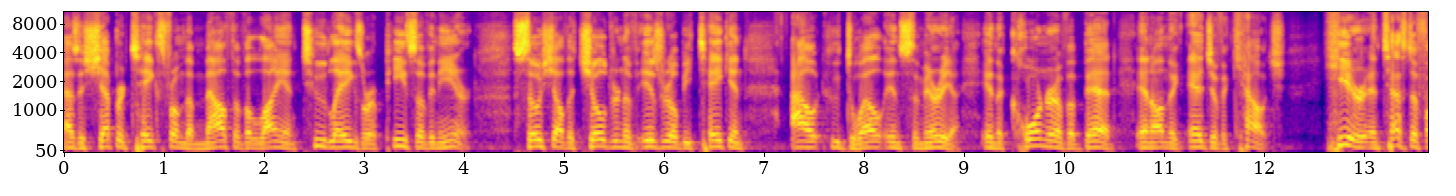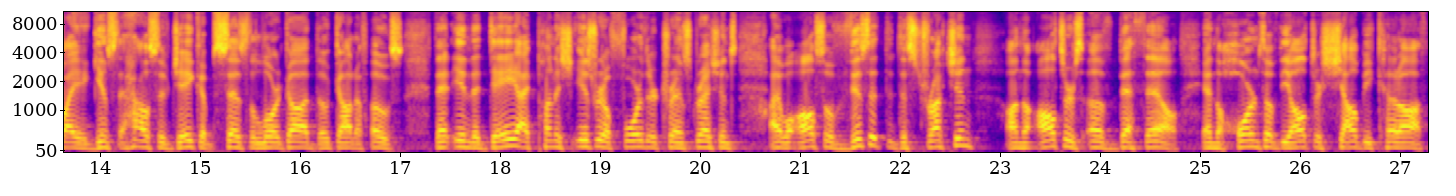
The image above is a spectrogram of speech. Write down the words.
As a shepherd takes from the mouth of a lion two legs or a piece of an ear, so shall the children of Israel be taken out who dwell in Samaria, in the corner of a bed and on the edge of a couch. Hear and testify against the house of Jacob, says the Lord God, the God of hosts, that in the day I punish Israel for their transgressions, I will also visit the destruction on the altars of Bethel, and the horns of the altar shall be cut off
